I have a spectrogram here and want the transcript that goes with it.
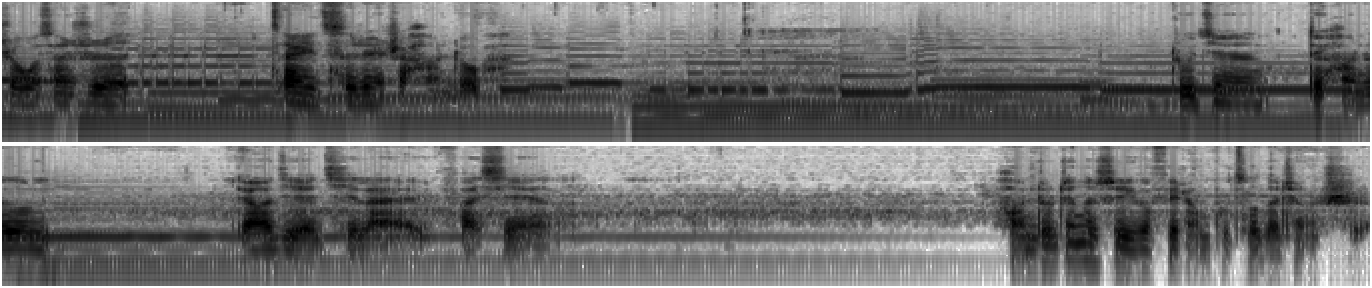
时候，我算是再一次认识杭州吧，逐渐对杭州了解起来，发现杭州真的是一个非常不错的城市。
